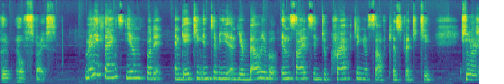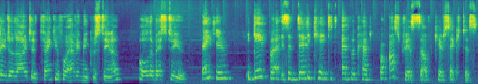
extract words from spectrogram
the health space. Many thanks, Deon, for the engaging interview and your valuable insights into crafting a self care strategy. Absolutely delighted. Thank you for having me, Christina. All the best to you. Thank you. IGEPHA is a dedicated advocate for Austria's self care sectors.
